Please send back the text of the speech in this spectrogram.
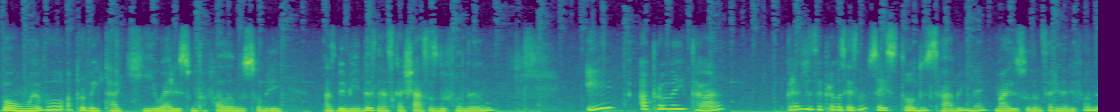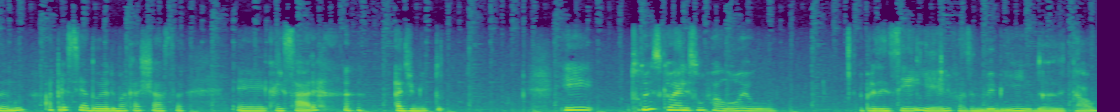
Bom, eu vou aproveitar que o Ellison tá falando sobre as bebidas, né, as cachaças do fandango, e aproveitar para dizer para vocês, não sei se todos sabem, né? Mas eu sou dançarina de fandango, apreciadora de uma cachaça é, caiçara, admito. E tudo isso que o Ellison falou, eu, eu presenciei ele fazendo bebidas e tal.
